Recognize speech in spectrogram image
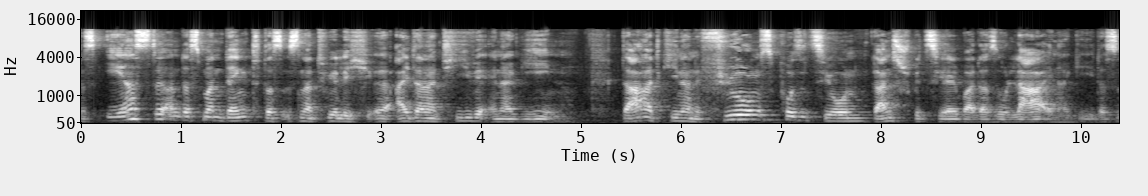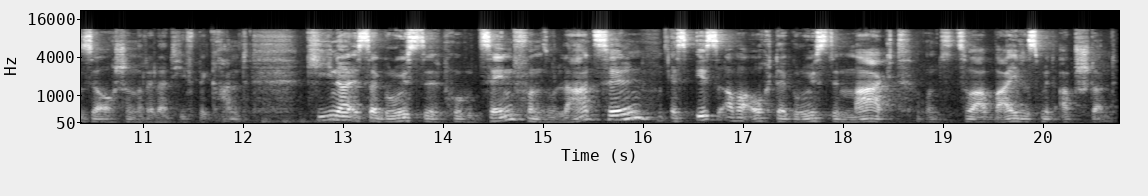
Das erste, an das man denkt, das ist natürlich äh, alternative Energien. Da hat China eine Führungsposition, ganz speziell bei der Solarenergie. Das ist ja auch schon relativ bekannt. China ist der größte Produzent von Solarzellen. Es ist aber auch der größte Markt und zwar beides mit Abstand.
